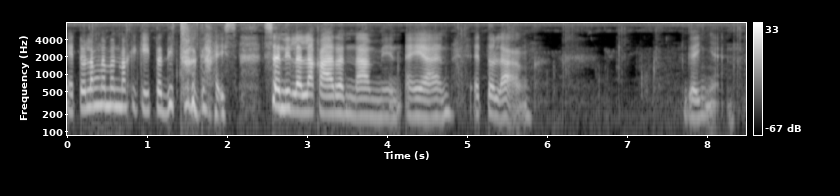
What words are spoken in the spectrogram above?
Ito lang naman makikita dito guys sa nilalakaran namin. Ayan. Ito lang. Ganyan.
